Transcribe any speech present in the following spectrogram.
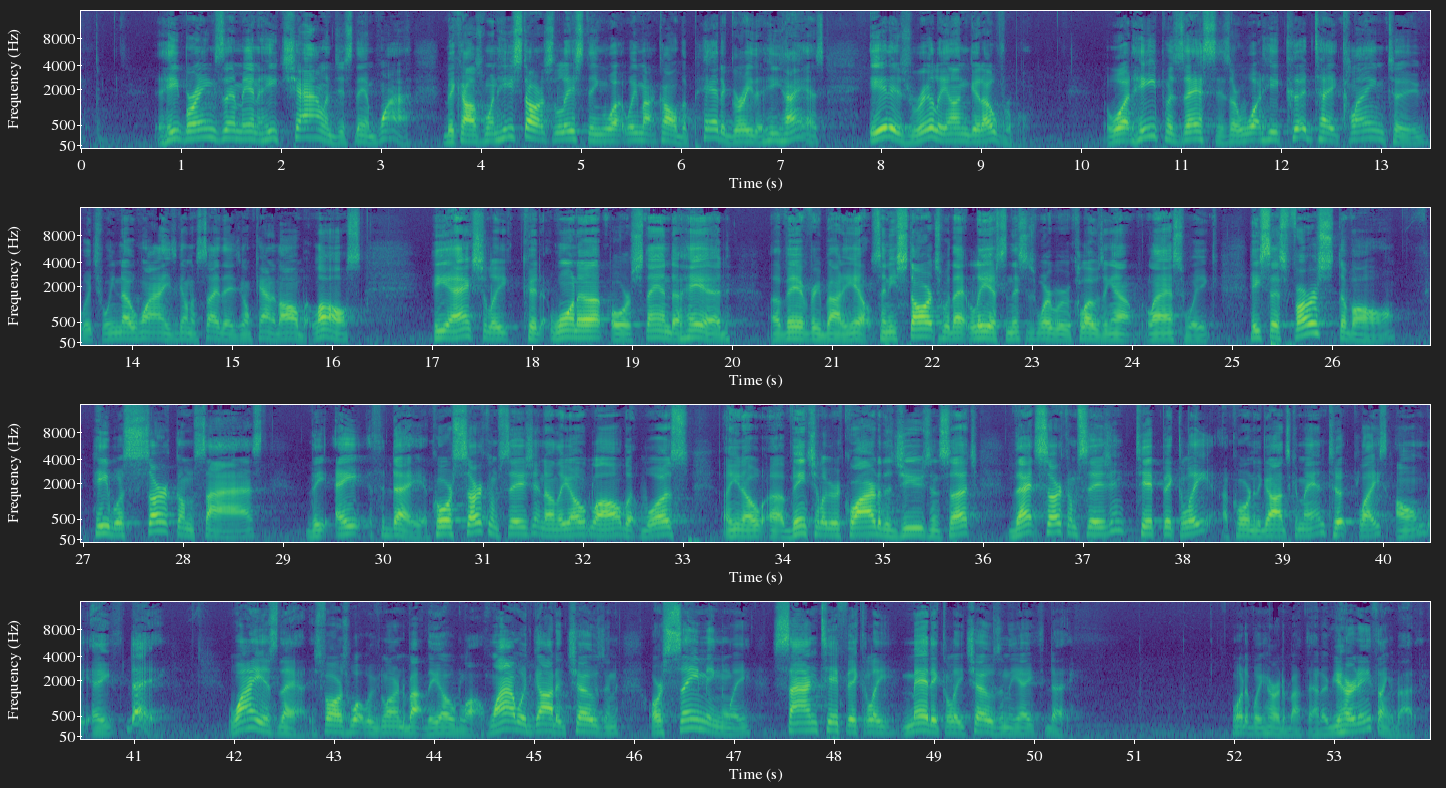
He brings them in and he challenges them. Why? Because when he starts listing what we might call the pedigree that he has, it is really unget-overable. What he possesses or what he could take claim to, which we know why he's going to say that he's going to count it all but loss, he actually could one up or stand ahead of everybody else. And he starts with that list, and this is where we were closing out last week. He says, first of all, he was circumcised the eighth day. Of course, circumcision on the old law that was, uh, you know, eventually required of the Jews and such, that circumcision typically, according to God's command, took place on the eighth day. Why is that, as far as what we've learned about the old law? Why would God have chosen, or seemingly scientifically, medically chosen the eighth day? What have we heard about that? Have you heard anything about it?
